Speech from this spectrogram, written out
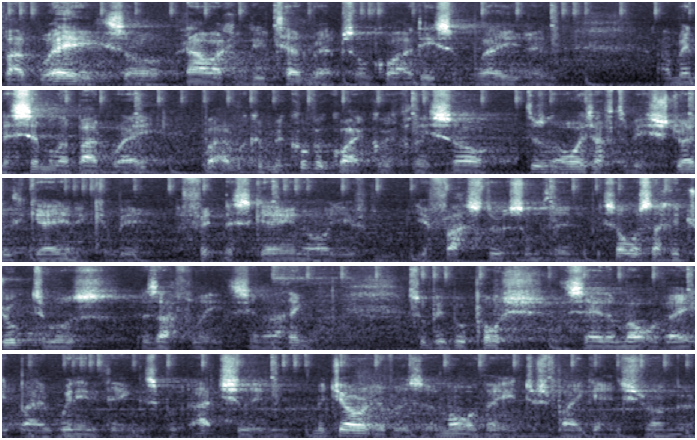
bad way. So now I can do 10 reps on quite a decent weight and I'm in a similar bad way, but I can recover quite quickly. So it doesn't always have to be strength gain, it can be a fitness gain or you've, you're faster at something. It's almost like a drug to us as athletes. You know, I think some people push and say they're motivated by winning things, but actually, the majority of us are motivated just by getting stronger.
